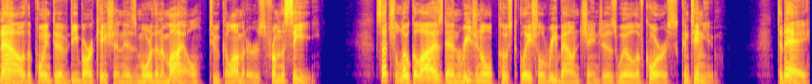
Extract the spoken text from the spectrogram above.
Now the point of debarkation is more than a mile, two kilometers, from the sea. Such localized and regional postglacial rebound changes will, of course, continue. Today,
